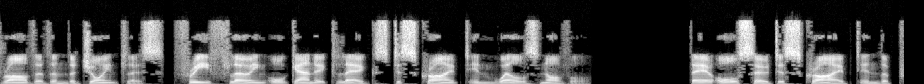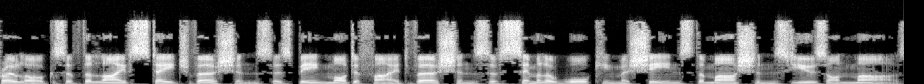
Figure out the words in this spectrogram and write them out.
rather than the jointless, free-flowing organic legs described in Wells' novel. They are also described in the prologues of the live stage versions as being modified versions of similar walking machines the Martians use on Mars.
